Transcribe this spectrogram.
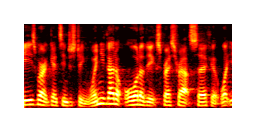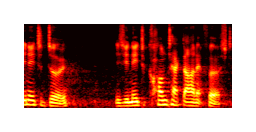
here's where it gets interesting. When you go to order the express route circuit, what you need to do is you need to contact AARNet first.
